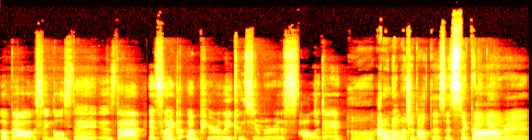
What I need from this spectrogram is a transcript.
about Singles Day is that it's like a purely consumerist holiday. Uh, I don't know much about this. It's like pretty Um, new, right?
